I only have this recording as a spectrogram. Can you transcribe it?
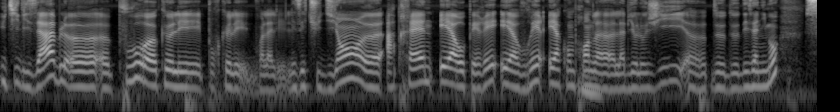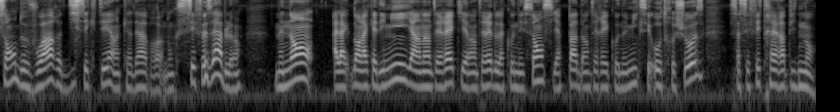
euh, utilisables euh, pour que les, pour que les, voilà, les, les étudiants euh, apprennent et à opérer et à ouvrir et à comprendre la, la biologie euh, de- de- des animaux sans devoir dissecter un cadavre. Donc c'est faisable. hein. Maintenant, la- dans l'académie, il y a un intérêt qui est l'intérêt de la connaissance. Il n'y a pas d'intérêt économique, c'est autre chose. Ça s'est fait très rapidement.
